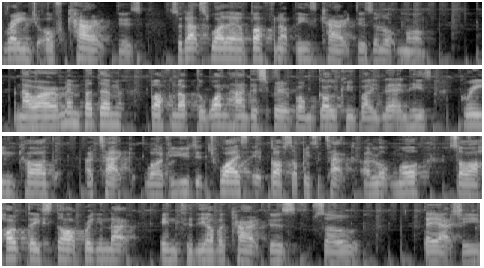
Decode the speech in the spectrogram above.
range of characters. So that's why they are buffing up these characters a lot more. Now I remember them buffing up the one-handed Spirit Bomb Goku by letting his green card attack, well if you use it twice it buffs up his attack a lot more. So I hope they start bringing that into the other characters so they actually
